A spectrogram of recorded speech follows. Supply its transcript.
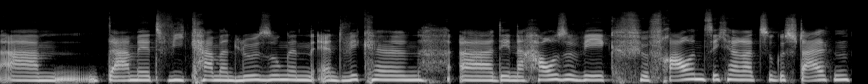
ähm, damit, wie kann man Lösungen entwickeln, äh, den Nachhauseweg für Frauen sicherer zu gestalten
